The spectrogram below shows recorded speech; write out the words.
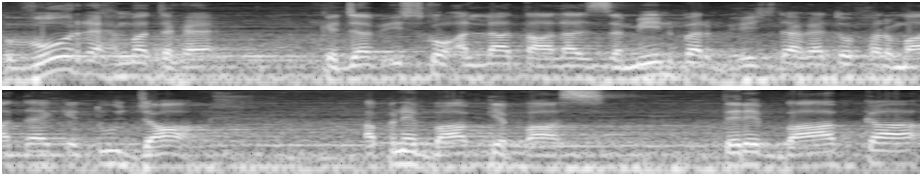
وہ رحمت ہے کہ جب اس کو اللہ تعالیٰ زمین پر بھیجتا ہے تو فرماتا ہے کہ تو جا اپنے باپ کے پاس، تیرے باپ کا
